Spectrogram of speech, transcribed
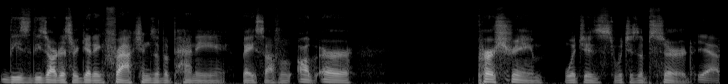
these these artists are getting fractions of a penny based off of, or per stream, which is which is absurd, Yeah.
